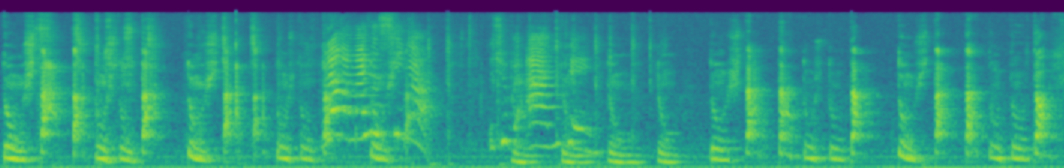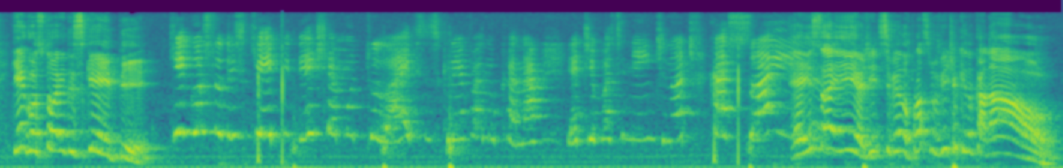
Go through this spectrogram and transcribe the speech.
Tum, tá, tá, tum, tum, tá, tum, tá, tá, tum, tum, tá, tum, tá. Tum, tum, tum, tum, tum, tá, tá, tum, tum, tá, tum, tá, tá, tum, tum, tá. Quem gostou aí do escape? Quem gostou do skate, deixa muito like, se inscreva no canal e ativa o sininho de notificações. É isso aí, a gente se vê no próximo vídeo aqui no canal.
